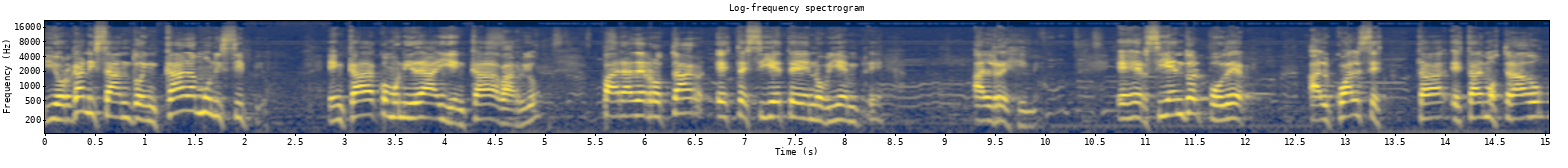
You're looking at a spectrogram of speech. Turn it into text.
y organizando en cada municipio, en cada comunidad y en cada barrio para derrotar este 7 de noviembre al régimen, ejerciendo el poder al cual se está, está demostrado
